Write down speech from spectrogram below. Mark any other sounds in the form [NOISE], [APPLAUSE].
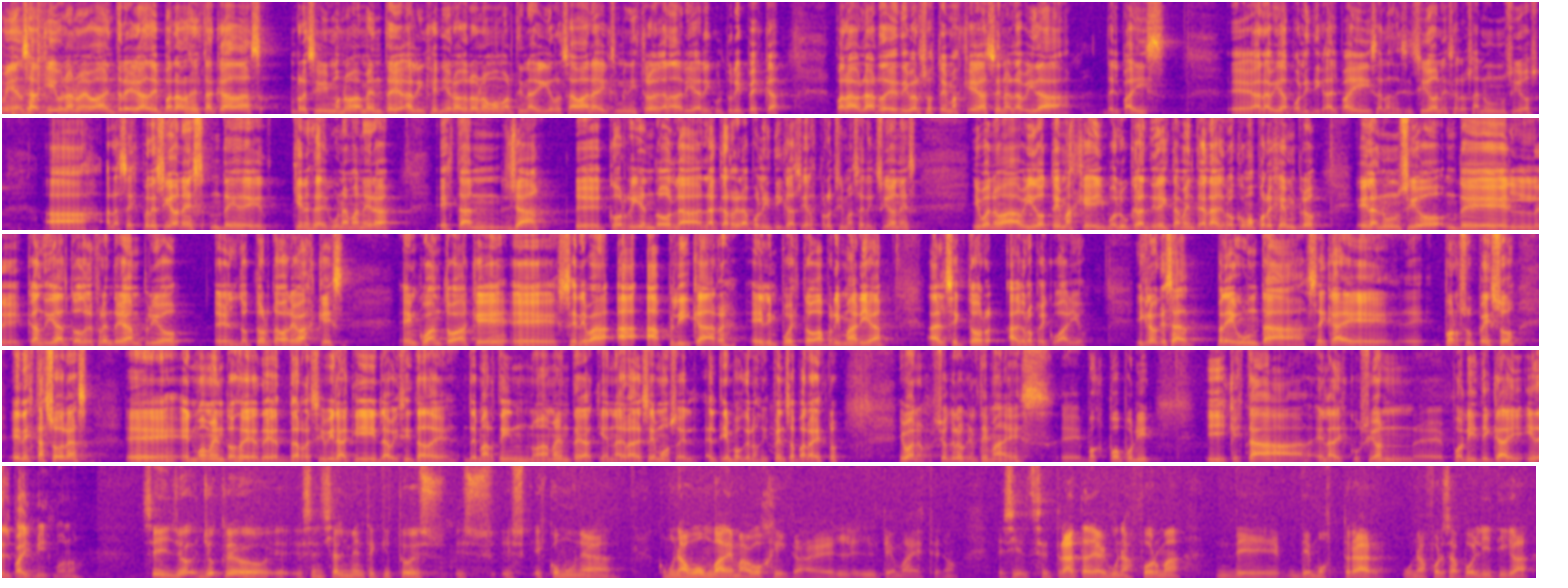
Comienza aquí una nueva entrega de Palabras Destacadas. Recibimos nuevamente al ingeniero agrónomo Martín Aguirre Zavala, ex ministro de Ganadería, Agricultura y Pesca, para hablar de diversos temas que hacen a la vida del país, eh, a la vida política del país, a las decisiones, a los anuncios, a, las expresiones de quienes de alguna manera están ya eh, corriendo la carrera política hacia las próximas elecciones y bueno, ha habido temas que involucran directamente al agro, como por ejemplo el anuncio del candidato del Frente Amplio, el doctor Tabaré Vázquez, en cuanto a que eh, se le va a aplicar el impuesto a primaria al sector agropecuario. Y creo que esa pregunta se cae eh, por su peso en estas horas, eh, en momentos de, recibir aquí la visita de, Martín nuevamente, a quien agradecemos el tiempo que nos dispensa para esto. Y bueno, yo creo que el tema es eh, Vox Populi y que está en la discusión eh, política y, del país mismo, ¿no? Sí, yo, yo creo eh, esencialmente que esto es, es, es, como, una, como una bomba demagógica el, tema este, ¿no? Es decir, se trata de alguna forma de demostrar una fuerza política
